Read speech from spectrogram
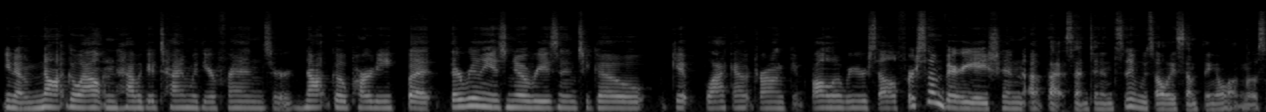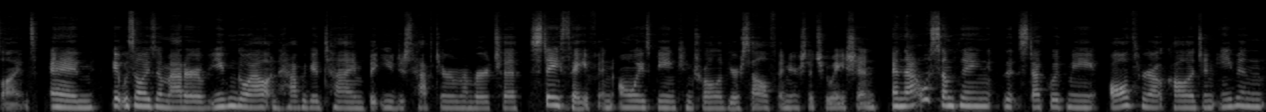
you know, not go out and have a good time with your friends or not go party, but there really is no reason to go get blackout drunk and fall over yourself or some variation of that sentence. It was always something along those lines. And it was always a matter of you can go out and have a good time, but you just have to remember to stay safe and always be in control of yourself and your situation. And that was something that stuck with me all throughout college and even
